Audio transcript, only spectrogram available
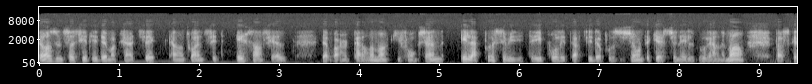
dans une société démocratique, Antoine, c'est essentiel d'avoir un Parlement qui fonctionne et la possibilité pour les partis d'opposition de questionner le gouvernement. Parce que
